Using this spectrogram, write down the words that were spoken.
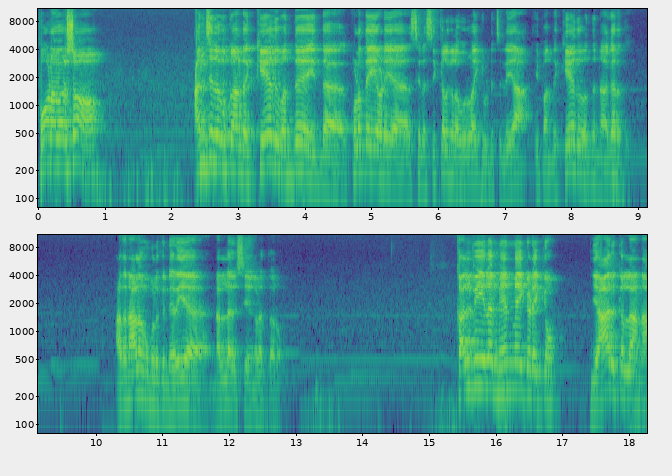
போன வருஷம் அஞ்சில் உட்கார்ந்த கேது வந்து இந்த குழந்தையோடைய சில சிக்கல்களை உருவாக்கி விட்டுச்சு இல்லையா? இப்போ அந்த கேது வந்து நகருது. அதனால் உங்களுக்கு நிறைய நல்ல விஷயங்களை தரும். கல்வியில் மேன்மை கிடைக்கும். யாருக்கெல்லாம்னா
